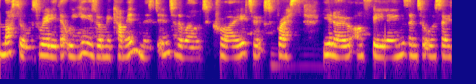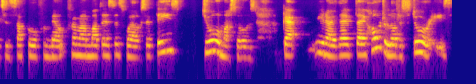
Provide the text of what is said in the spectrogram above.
muscles really that we use when we come in this into the world to cry to express you know our feelings and to also to suckle from milk from our mothers as well. So these jaw muscles get you know they, they hold a lot of stories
